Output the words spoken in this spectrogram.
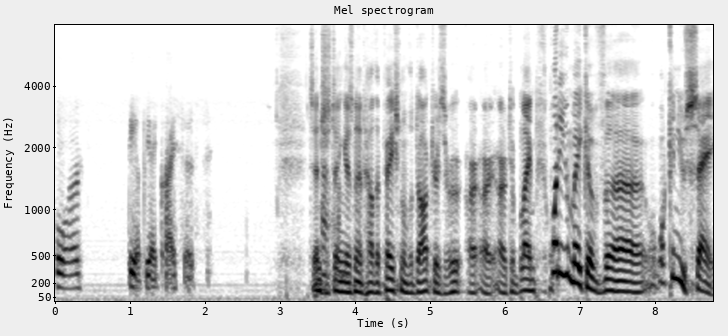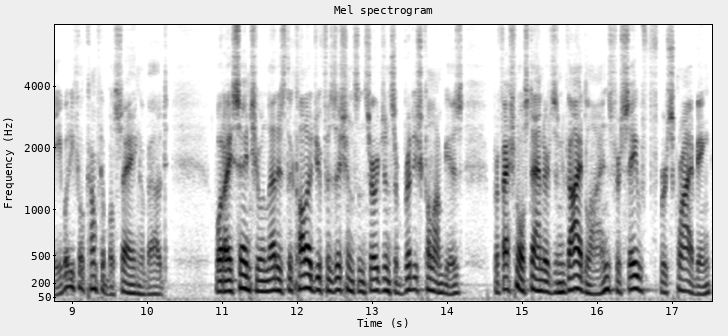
for the opioid crisis. It's interesting, isn't it, how the patient and the doctors are, are, are, are to blame. What do you make of, uh, what can you say, what do you feel comfortable saying about what I sent you, and that is the College of Physicians and Surgeons of British Columbia's professional standards and guidelines for safe prescribing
